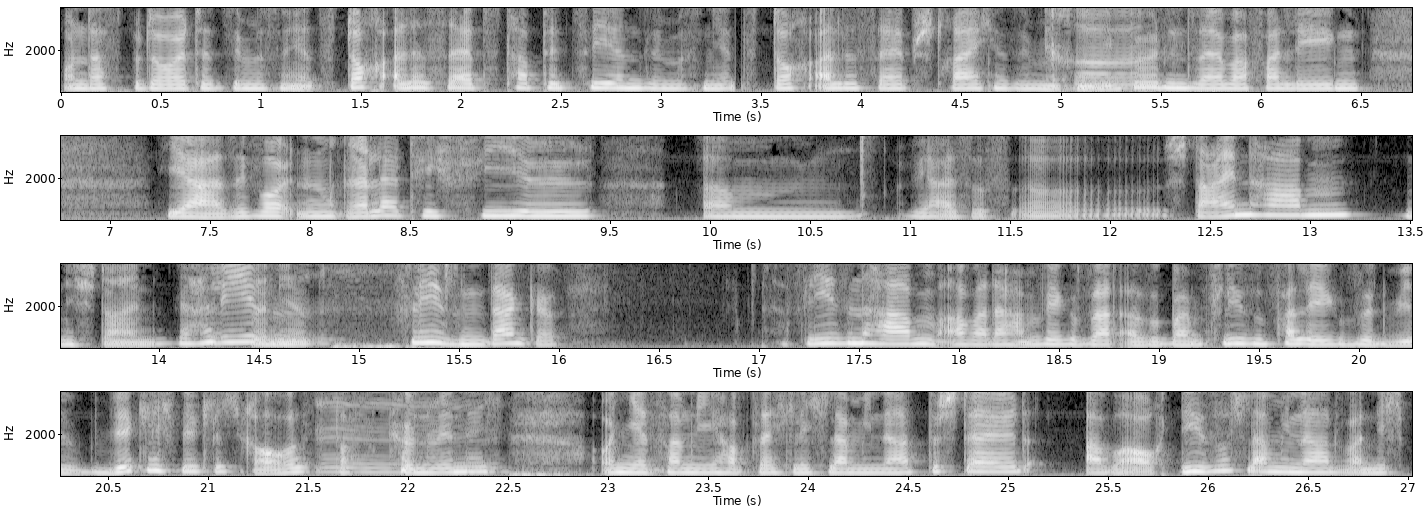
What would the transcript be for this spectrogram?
Und das bedeutet, sie müssen jetzt doch alles selbst tapezieren, sie müssen jetzt doch alles selbst streichen, sie müssen Krass. die Böden selber verlegen. Ja, sie wollten relativ viel, ähm, wie heißt es, äh, Stein haben. Nicht Stein, wie heißt es Fliesen. denn jetzt? Fliesen, danke. Fliesen haben, aber da haben wir gesagt, also beim Fliesenverlegen sind wir wirklich, wirklich raus. Das können wir nicht. Und jetzt haben die hauptsächlich Laminat bestellt, aber auch dieses Laminat war nicht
